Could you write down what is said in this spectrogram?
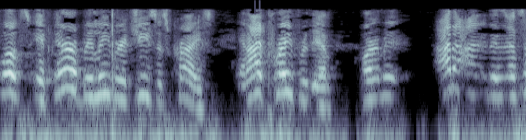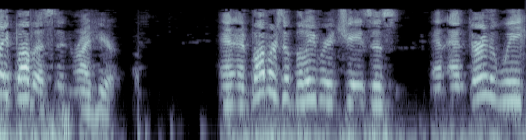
folks, if they're a believer in Jesus Christ, and I pray for them, or I mean, I, I, let's say Bubba's sitting right here, and, and Bubba's a believer in Jesus, and, and during the week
